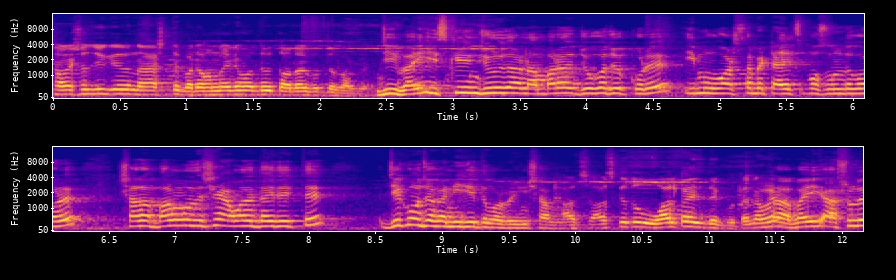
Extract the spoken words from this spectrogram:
সরাসরি কেউ না আসতে পারে অনলাইনের মাধ্যমে তো অর্ডার করতে পারবে। জি ভাই স্ক্রিন জুড়ে দেওয়া নাম্বারে যোগাযোগ করে ইমো হোয়াটসঅ্যাপে টাইলস পছন্দ করে সারা বাংলাদেশে আমাদের দায়িত্বে। যে কোনো জায়গায় নিয়ে যেতে পারবে ইনশাল্লাহ আচ্ছা আজকে তো ওয়াল টাইলস দেখব তাই না ভাই? হ্যাঁ ভাই আসলে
